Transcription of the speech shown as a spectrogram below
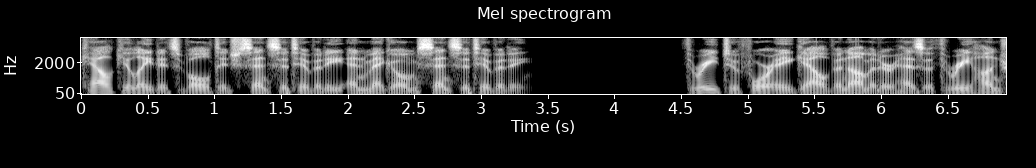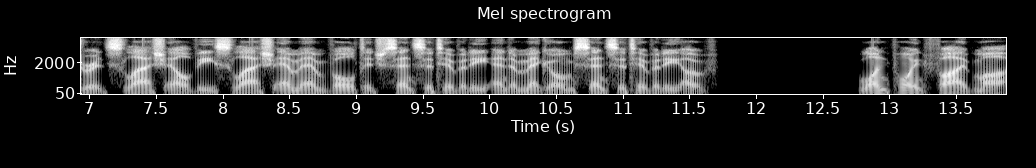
Calculate its voltage sensitivity and megohm sensitivity. 3 to 4A galvanometer has a 300 LV mm voltage sensitivity and a megohm sensitivity of 1.5 mA.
